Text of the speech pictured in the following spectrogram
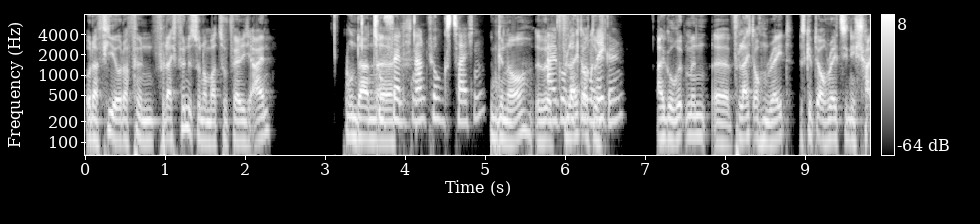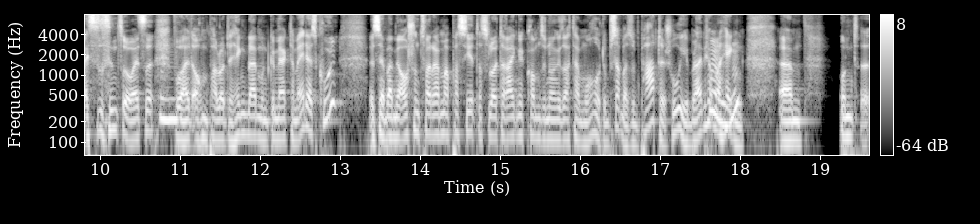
oder vier oder fünf. Vielleicht findest du noch mal zufällig ein. Und dann, äh, Zufällig in Anführungszeichen. genau, äh, vielleicht auch Algorithmen durch, Regeln. Algorithmen, äh, vielleicht auch ein Raid. Es gibt ja auch Raids, die nicht scheiße sind, so weißt du, Mhm. wo halt auch ein paar Leute hängen bleiben und gemerkt haben, ey, der ist cool. Ist ja bei mir auch schon zwei, dreimal passiert, dass Leute reingekommen sind und gesagt haben, wow, du bist aber sympathisch, hui, bleib ich auch mal Mhm. hängen. Ähm, und äh,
